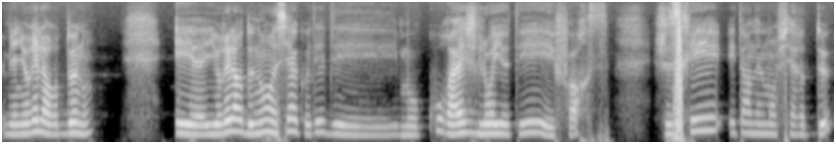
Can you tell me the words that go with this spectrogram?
eh bien, il y aurait leurs deux noms. Et euh, il y aurait leurs deux noms aussi à côté des mots courage, loyauté et force. Je serai éternellement fière d'eux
